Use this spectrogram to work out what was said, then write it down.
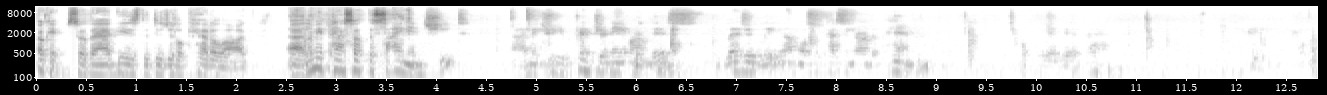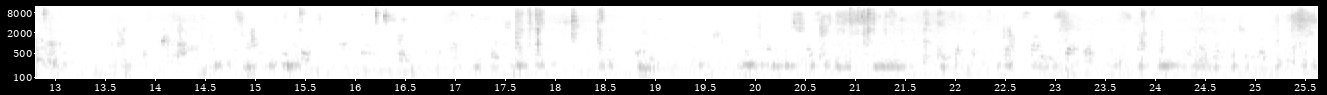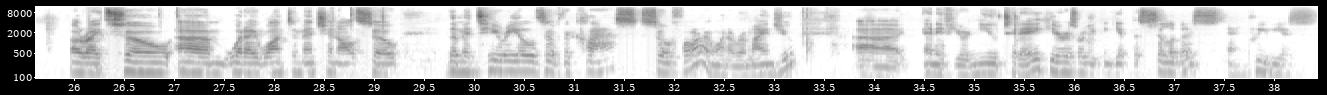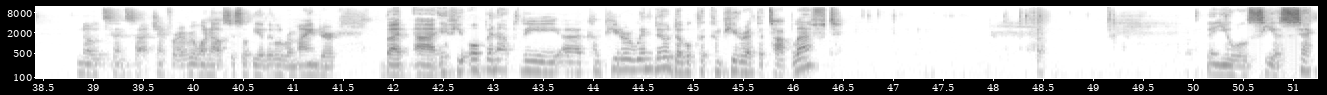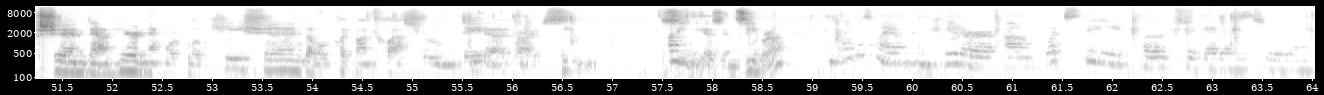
Okay, so that is the digital catalog. Uh, let me pass out the sign-in sheet. Uh, make sure you print your name on this legibly. I'm also passing around a pen. Hopefully I get it back. All right, so um, what I want to mention also, the materials of the class so far, I want to remind you. Uh, and if you're new today, here's where you can get the syllabus and previous notes and such. And for everyone else, this will be a little reminder. But uh, if you open up the uh, computer window, double-click computer at the top left, then you will see a section down here, network location, double-click on classroom data, drive Z. Z as in zebra. Since I'm using my own computer, um, what's the code to get into, um,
